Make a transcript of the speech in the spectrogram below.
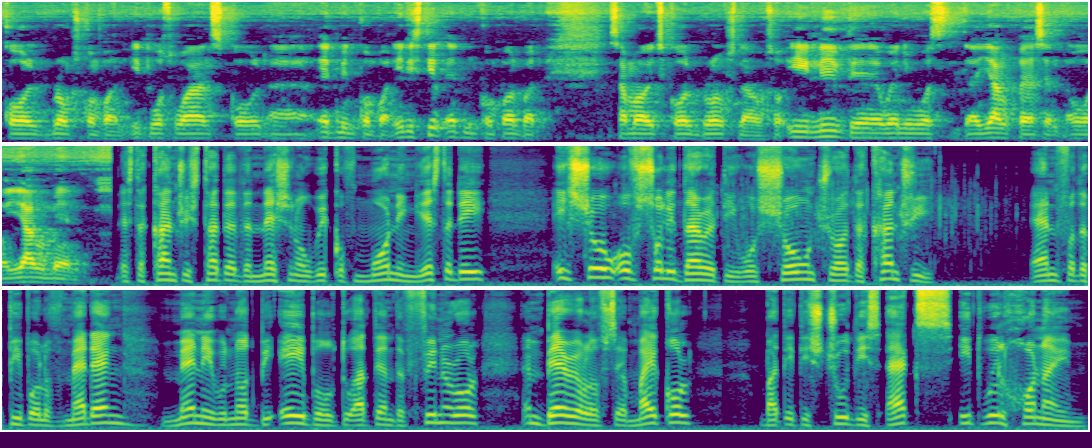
called Bronx compound. It was once called uh, admin compound. It is still admin compound, but somehow it's called Bronx now. So he lived there when he was a young person or a young man. As the country started the National Week of Mourning yesterday, a show of solidarity was shown throughout the country. And for the people of Madang, many will not be able to attend the funeral and burial of Sir Michael, but it is through these acts it will honor him.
